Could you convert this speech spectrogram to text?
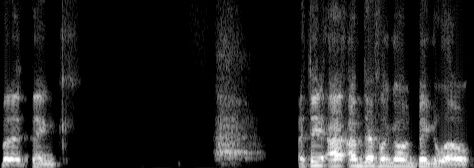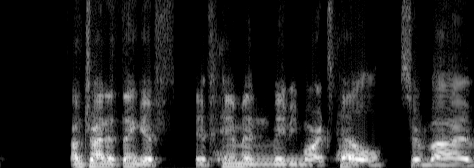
but I think I think I, I'm definitely going Bigelow. I'm trying to think if if him and maybe Martel survive.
